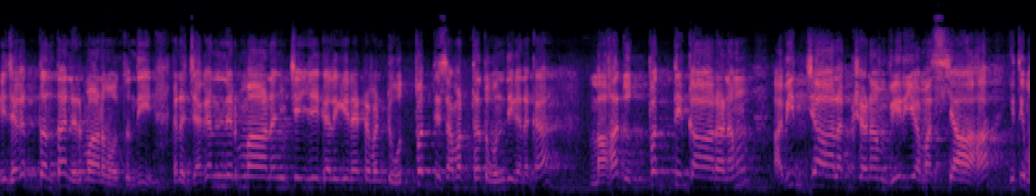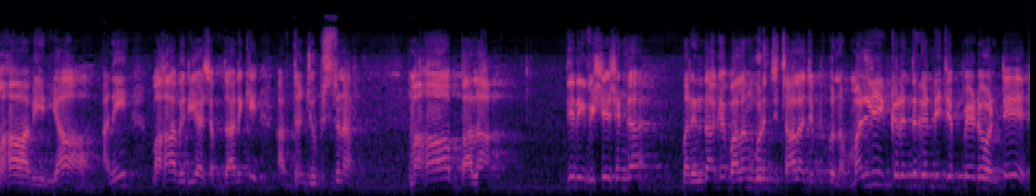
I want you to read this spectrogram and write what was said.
ఈ జగత్తంతా నిర్మాణం అవుతుంది కానీ జగన్ నిర్మాణం చెయ్యగలిగినటువంటి ఉత్పత్తి సమర్థత ఉంది గనక మహదుత్పత్తి కారణం అవిద్యాలక్షణం వీర్యమస్యాహ ఇది మహావీర్య అని మహావీర్య శబ్దానికి అర్థం చూపిస్తున్నారు. మహాబల. దీనికి విశేషంగా మరి ఇందాకే బలం గురించి చాలా చెప్పుకున్నాం. మళ్ళీ ఇక్కడ ఎందుకండి చెప్పాడు అంటే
